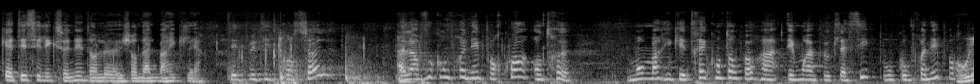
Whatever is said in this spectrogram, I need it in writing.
qui a été sélectionné dans le journal Marie-Claire. Cette petite console. Alors, vous comprenez pourquoi entre mon mari qui est très contemporain et moi un peu classique, vous comprenez pourquoi Oui.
